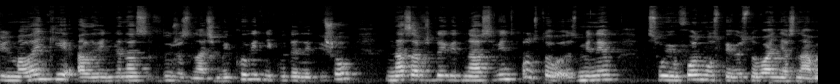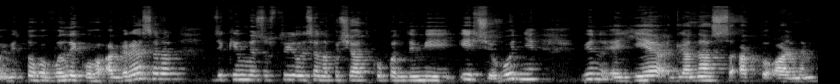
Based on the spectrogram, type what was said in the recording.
він маленький, але він для нас дуже значимий. Ковід нікуди не пішов назавжди від нас. Він просто змінив свою форму співіснування з нами від того великого агресора, з яким ми зустрілися на початку пандемії, і сьогодні він є для нас актуальним.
